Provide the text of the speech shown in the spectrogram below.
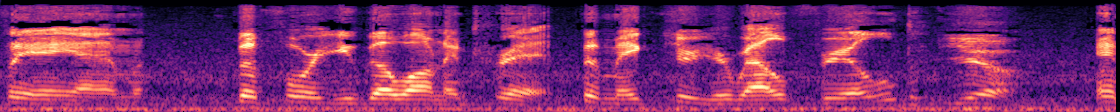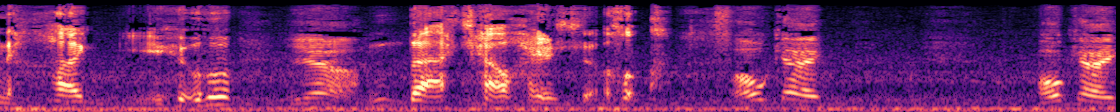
3 a.m. before you go on a trip, but make sure you're well filled Yeah, and hug you. yeah. That's how I feel. Okay, okay.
